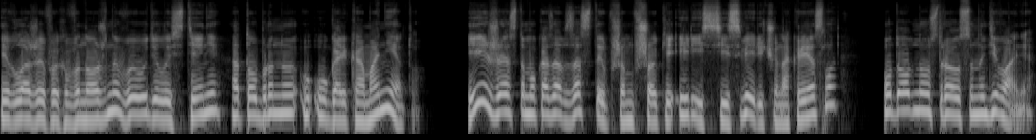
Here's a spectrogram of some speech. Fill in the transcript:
и, вложив их в ножны, выудил из тени отобранную у уголька монету. И, жестом указав застывшим в шоке Ириссии Сверичу на кресло, Удобно устроился на диване,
